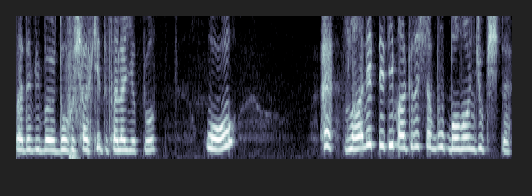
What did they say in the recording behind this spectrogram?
Ben de bir böyle doğuş hareketi falan yapıyorum. O He lanet dediğim arkadaşlar bu baloncuk işte.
